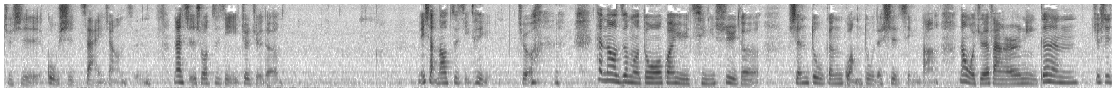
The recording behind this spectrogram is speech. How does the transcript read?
就是故事在这样子。那只是说自己就觉得，没想到自己可以就 看到这么多关于情绪的深度跟广度的事情吧。那我觉得反而你更就是。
